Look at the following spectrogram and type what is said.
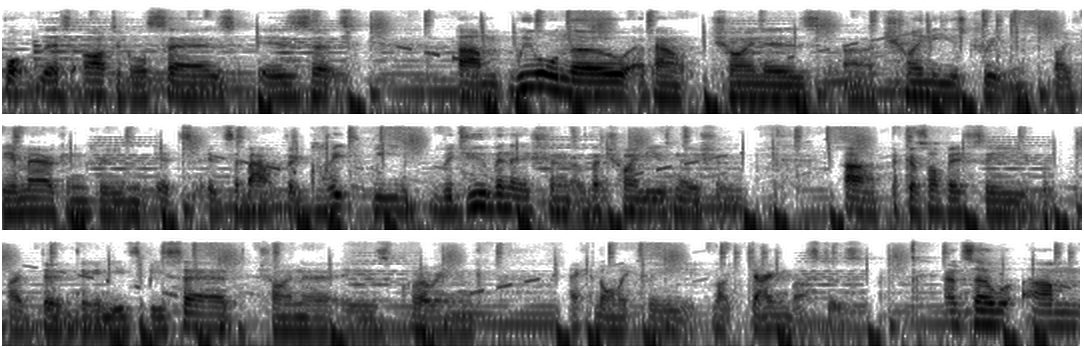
what this article says is that um, we all know about China's uh, Chinese dream, like the American dream. It's it's about the great re- rejuvenation of the Chinese nation. Uh, because obviously, I don't think it needs to be said, China is growing economically like gangbusters, and so um,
